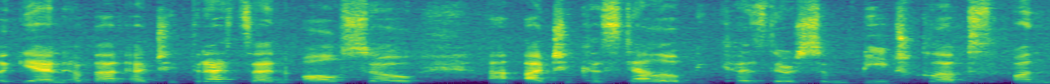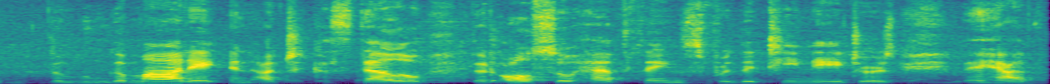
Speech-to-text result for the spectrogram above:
again about Acitrezza and also uh, Aci Castello because there's some beach clubs on the Lungomare and Aci Castello that also have things for the teenagers. They have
